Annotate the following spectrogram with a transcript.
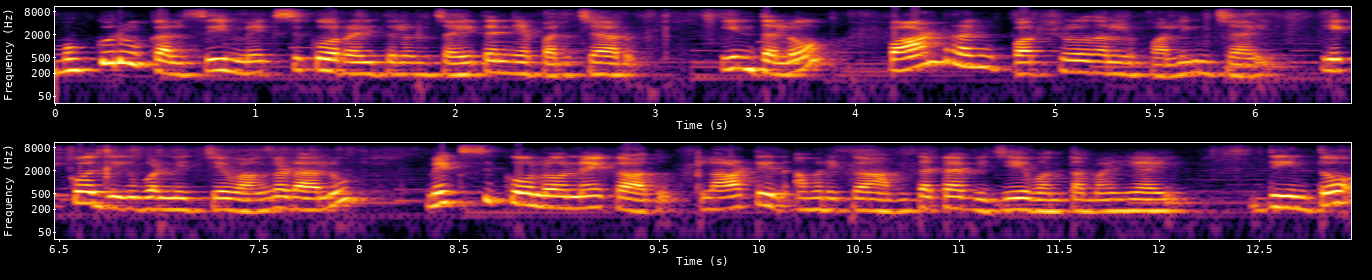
ముగ్గురు కలిసి మెక్సికో రైతులను చైతన్యపరిచారు. ఇంతలో పాండ్రంగ్ పరిశోధనలు ఫలించాయి. ఎక్కువ దిగుబడినిచ్చే వంగడాలు మెక్సికోలోనే కాదు లాటిన్ అమెరికా అంతటా విజయవంతమయ్యాయి. దీంతో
